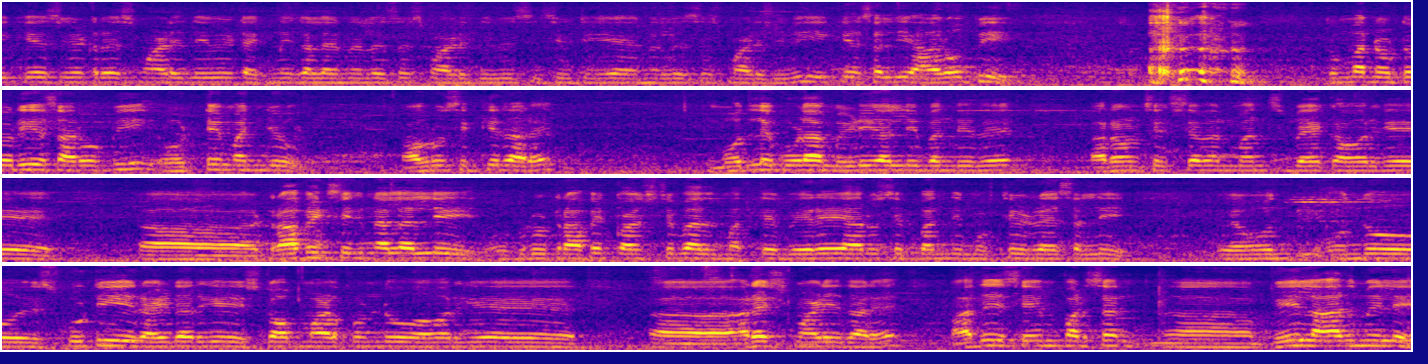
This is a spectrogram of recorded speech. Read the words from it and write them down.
ಈ ಕೇಸ್ಗೆ ಟ್ರೇಸ್ ಮಾಡಿದ್ದೀವಿ ಟೆಕ್ನಿಕಲ್ ಅನಾಲಿಸಿಸ್ ಮಾಡಿದ್ದೀವಿ C C T V analysis ಮಾಡಿದ್ದೀವಿ. ಈ ಕೇಸಲ್ಲಿ ಆರೋಪಿ ತುಂಬ ನೋಟೋರಿಯಸ್ ಆರೋಪಿ ಹೊಟ್ಟೆ ಮಂಜು. ಅವರು ಸಿಕ್ಕಿದ್ದಾರೆ. ಮೊದಲೇ ಕೂಡ ಮೀಡಿಯಲ್ಲಿ ಬಂದಿದೆ. Around six seven months back ಅವ್ರಿಗೆ ಟ್ರಾಫಿಕ್ ಸಿಗ್ನಲಲ್ಲಿ ಒಬ್ಬರು ಟ್ರಾಫಿಕ್ ಕಾನ್ಸ್ಟೇಬಲ್ ಮತ್ತು ಬೇರೆ ಯಾರು ಸಿಬ್ಬಂದಿ ಮುಫ್ತಿ ಡ್ರೆಸ್ಸಲ್ಲಿ ಒಂದು ಒಂದು ಸ್ಕೂಟಿ ರೈಡರ್ಗೆ ಸ್ಟಾಪ್ ಮಾಡಿಕೊಂಡು ಅವರಿಗೆ ಅರೆಸ್ಟ್ ಮಾಡಿದ್ದಾರೆ. ಅದೇ ಸೇಮ್ ಪರ್ಸನ್ ಬೇಲ್ ಆದಮೇಲೆ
